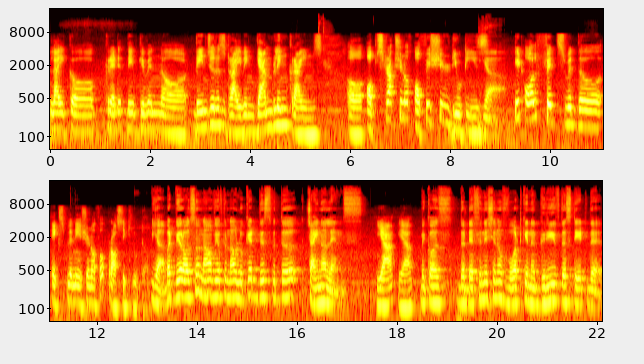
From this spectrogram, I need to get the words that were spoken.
Like uh, credit, they've given uh, dangerous driving, gambling crimes, uh, obstruction of official duties. Yeah. It all fits with the explanation of a prosecutor. Yeah, but we are also now we have to now look at this with the China lens Yeah, yeah. because the definition of what can aggrieve the state there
